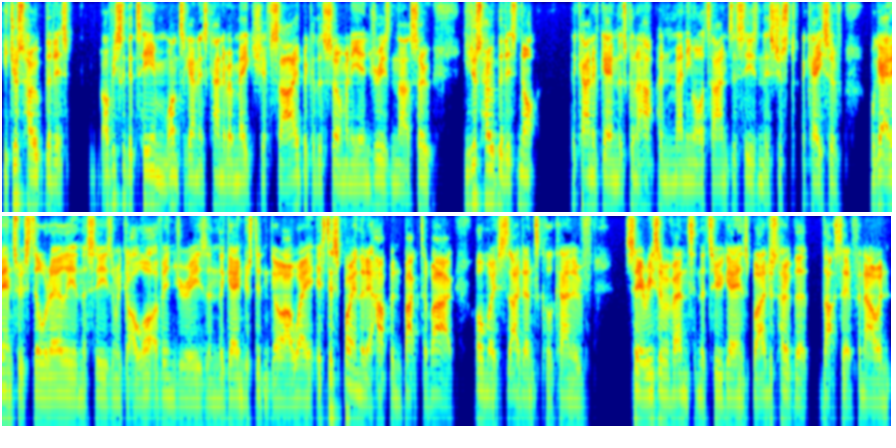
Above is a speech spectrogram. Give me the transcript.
you just hope that it's obviously the team once again it's kind of a makeshift side because there's so many injuries and that. So you just hope that it's not the kind of game that's going to happen many more times this season. It's just a case of we're getting into it still early in the season. We've got a lot of injuries, and the game just didn't go our way. It's disappointing that it happened back to back, almost identical kind of series of events in the two games. But I just hope that that's it for now. And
